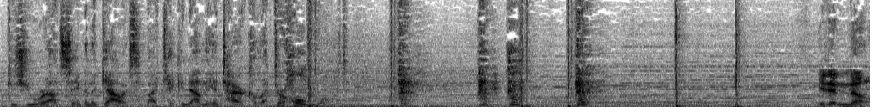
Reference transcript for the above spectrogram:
Because you were out saving the galaxy by taking down the entire Collector homeworld. You didn't know.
